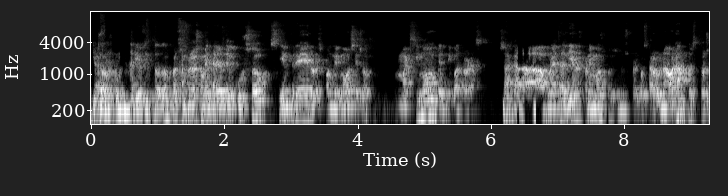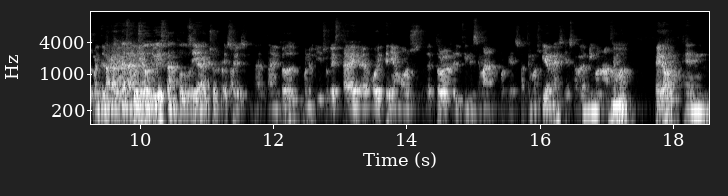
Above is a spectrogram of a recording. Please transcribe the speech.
todos los comentarios y todo. Por ejemplo, los comentarios del curso siempre los respondemos eso, máximo 24 horas. O sea, cada una vez al día nos ponemos, pues nos puede costar una hora, pues todos los comentarios Para que has puesto tú están todos sí, ya hechos. Eso es, están todos. Bueno, y eso que está, hoy teníamos todos los del fin de semana, porque eso hacemos viernes y el sábado domingo no hacemos pero en,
